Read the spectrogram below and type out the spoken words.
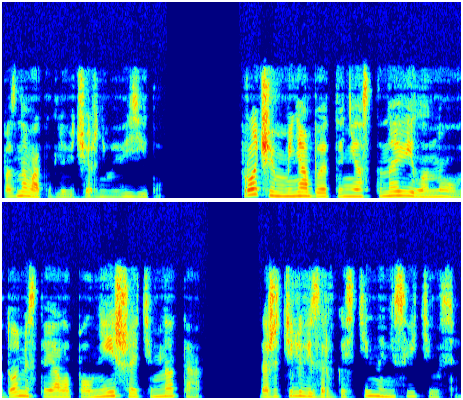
Поздновато для вечернего визита. Впрочем, меня бы это не остановило, но в доме стояла полнейшая темнота. Даже телевизор в гостиной не светился.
